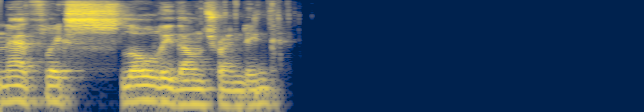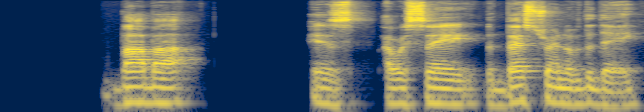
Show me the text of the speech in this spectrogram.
Netflix slowly downtrending. Baba is, I would say, the best trend of the day.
